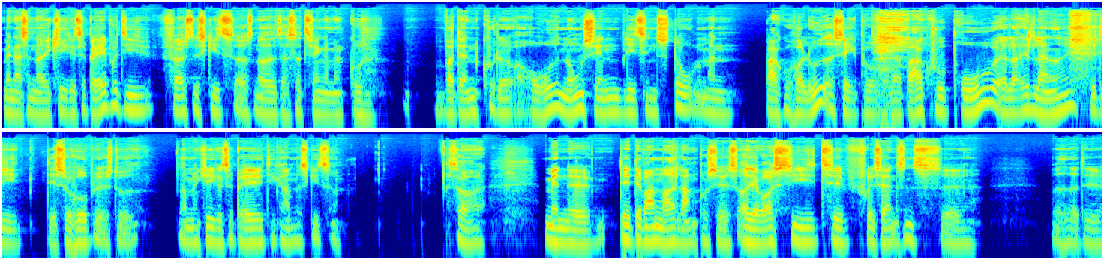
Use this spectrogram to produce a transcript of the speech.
men altså når jeg kigger tilbage på de første skitser og sådan noget, der så tænker man, gud, hvordan kunne det overhovedet nogensinde blive til en stol, man bare kunne holde ud og se på, eller bare kunne bruge, eller et eller andet, ikke? fordi det så håbløst ud, når man kigger tilbage i de gamle skitser. Så, men øh, det, det var en meget lang proces, og jeg vil også sige til Fris Hansens øh, hvad hedder det,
